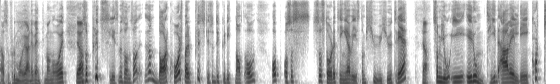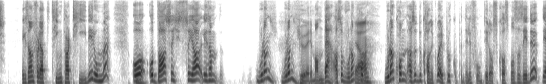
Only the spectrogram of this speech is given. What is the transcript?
Altså, for du må jo gjerne vente i mange år. Ja. Og så plutselig, som en sånn, sånn, sånn dark horse, bare plutselig så dukker ditt navn opp, og så, så står det ting i avisen om 2023, Ja. som jo i, i romtid er veldig kort. Ikke sant? Fordi at ting tar tid i rommet. Og, Mm. og da, så, så ja, liksom hvordan, hvordan gjør man det? Altså, hvordan Ja. kom, hvordan kom altså, Du kan jo ikke bare plukke opp en telefon til Roskosmos og si du, jeg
